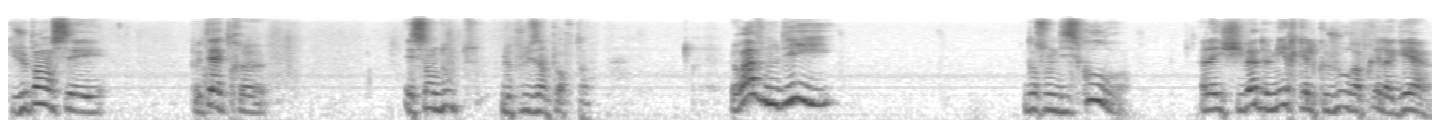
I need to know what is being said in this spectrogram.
qui je pense est peut-être euh, et sans doute le plus important. Le Rav nous dit dans son discours à la yeshiva de Mir quelques jours après la guerre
